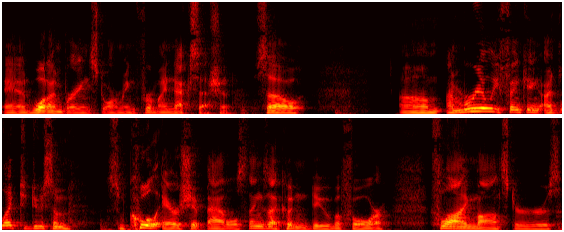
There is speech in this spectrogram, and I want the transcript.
and what I'm brainstorming for my next session. So um, I'm really thinking I'd like to do some some cool airship battles, things I couldn't do before, flying monsters.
